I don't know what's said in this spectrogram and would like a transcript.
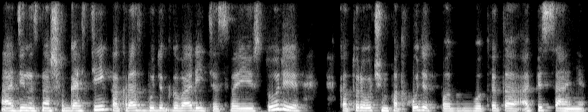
один из наших гостей как раз будет говорить о своей истории, которая очень подходит под вот это описание.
